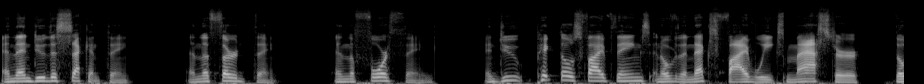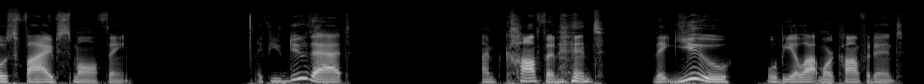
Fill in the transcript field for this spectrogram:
And then do the second thing, and the third thing, and the fourth thing. And do pick those five things and over the next 5 weeks master those five small things. If you do that, I'm confident that you will be a lot more confident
